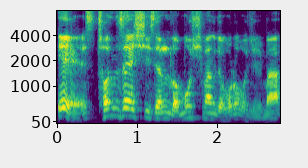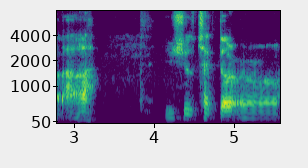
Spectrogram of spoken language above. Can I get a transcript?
is 전세 시세를 너무 희망적으로 보지 마라. You should check the uh,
